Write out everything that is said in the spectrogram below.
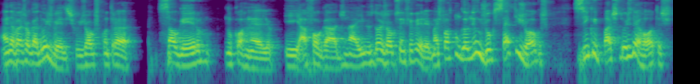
Ainda vai jogar duas vezes. Os jogos contra Salgueiro, no Cornélio, e Afogados, na Ilha, os dois jogos são em fevereiro. Mas o esporte não ganhou nenhum jogo, sete jogos, cinco empates, duas derrotas.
